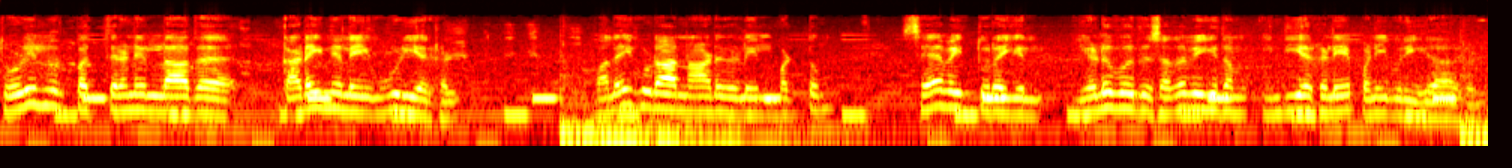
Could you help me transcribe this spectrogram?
தொழில்நுட்ப திறனில்லாத கடைநிலை ஊழியர்கள். வளைகுடா நாடுகளில் மட்டும் சேவைத்துறையில் எழுபது சதவிகிதம் இந்தியர்களே பணிபுரிகிறார்கள்.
